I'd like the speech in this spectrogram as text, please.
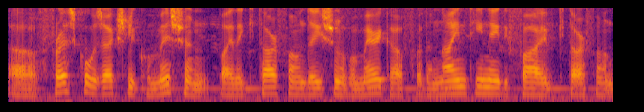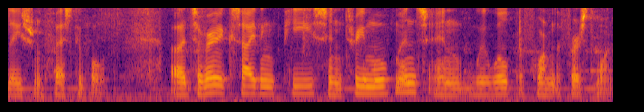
Uh, Fresco was actually commissioned by the Guitar Foundation of America for the 1985 Guitar Foundation Festival. Uh, it's a very exciting piece in three movements, and we will perform the first one.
